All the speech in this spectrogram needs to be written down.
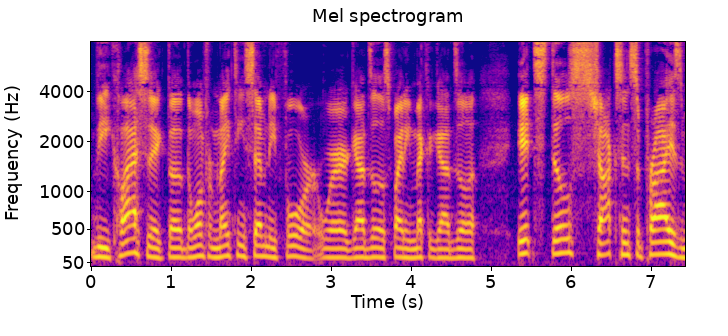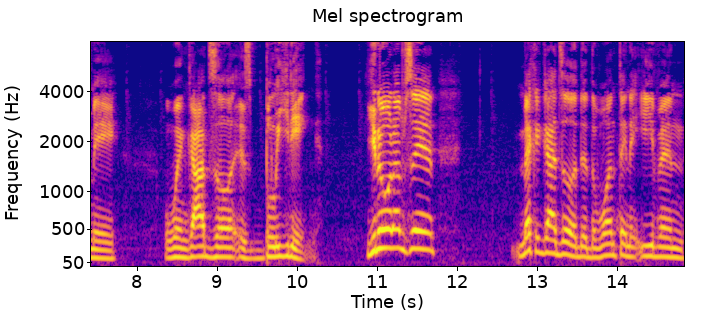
the classic, the the one from 1974 where Godzilla's fighting Mecha Godzilla, it still shocks and surprised me when Godzilla is bleeding. You know what I'm saying? Mecha Godzilla did the one thing that even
